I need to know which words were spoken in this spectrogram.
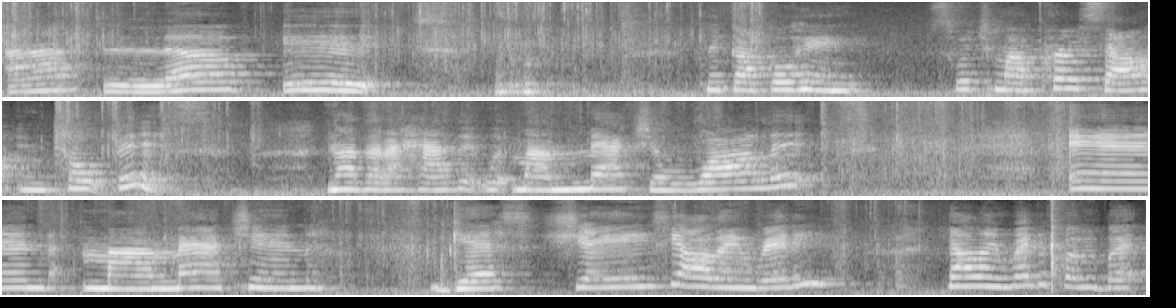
I love it. I think I'll go ahead and switch my purse out and tote this. Now that I have it with my matching wallet and my matching Guess shades. Y'all ain't ready. Y'all ain't ready for me, but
